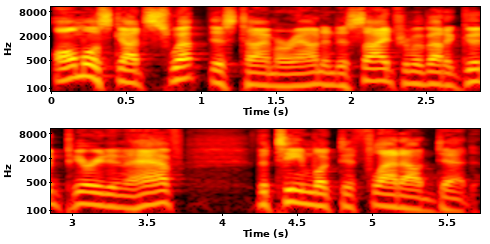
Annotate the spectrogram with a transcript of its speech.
almost got swept this time around, and aside from about a good period and a half, the team looked flat out dead.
